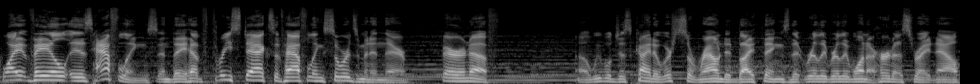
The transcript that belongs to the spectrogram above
Quiet Vale is halflings, and they have three stacks of halfling swordsmen in there. Fair enough. Uh, we will just kind of, we're surrounded by things that really, really want to hurt us right now.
